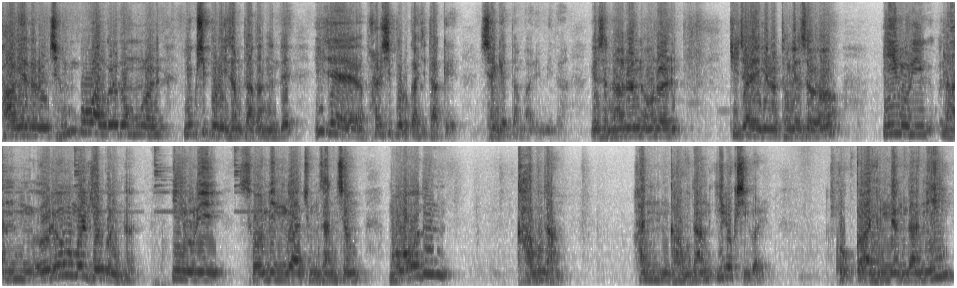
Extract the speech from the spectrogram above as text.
가게들은 전부 안 그래도 문을 60% 이상 닫았는데 이제 80%까지 닫게 생겼단 말입니다. 그래서 나는 오늘 기자회견을 통해서 이 우리 난 어려움을 겪고 있는 이 우리 서민과 중산층 모든 가구당 한 가구당 1억씩을 국가혁명당이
